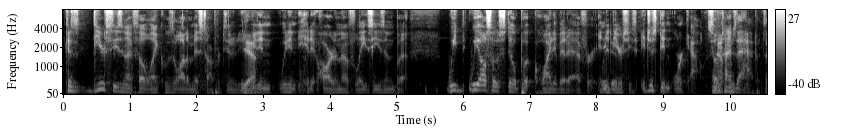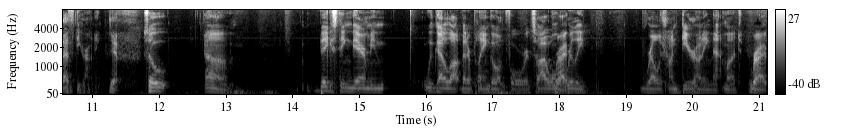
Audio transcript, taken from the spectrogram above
because deer season I felt like was a lot of missed opportunities. Yeah. We didn't we didn't hit it hard enough late season, but we we also still put quite a bit of effort into deer season. It just didn't work out. Sometimes that happens. That's deer hunting. Yeah. So, um, biggest thing there. I mean, we've got a lot better plan going forward, so I won't Right. really relish on deer hunting that much. Right.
